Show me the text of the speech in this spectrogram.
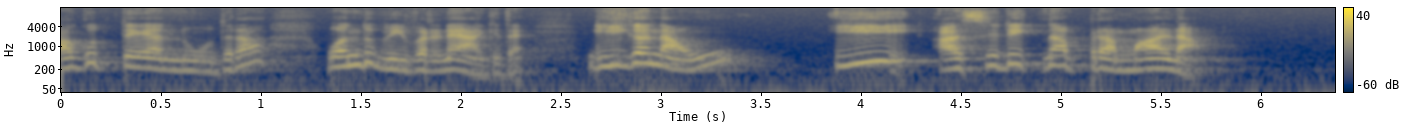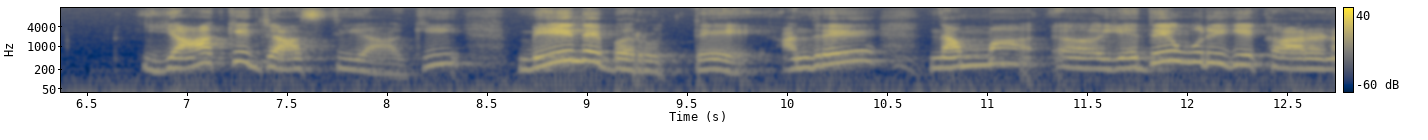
ಆಗುತ್ತೆ ಅನ್ನುವುದರ ಒಂದು ವಿವರಣೆ ಆಗಿದೆ. ಈಗ ನಾವು ಈ ಅಸಿಡಿಕ್ನ ಪ್ರಮಾಣ ಯಾಕೆ ಜಾಸ್ತಿಯಾಗಿ ಮೇಲೆ ಬರುತ್ತೆ? ಅಂದರೆ ನಮ್ಮ ಎದೆ ಉರಿಗೆ ಕಾರಣ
